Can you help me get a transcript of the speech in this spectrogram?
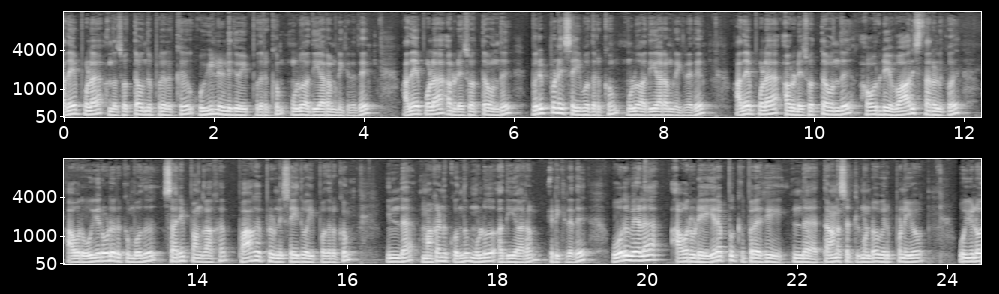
அதே போல் அந்த சொத்தை வந்து பிறருக்கு உயில் எழுதி வைப்பதற்கும் முழு அதிகாரம் இருக்கிறது. அதே போல் அவருடைய சொத்தை வந்து விற்பனை செய்வதற்கும் முழு அதிகாரம் இருக்கிறது. அதே போல் அவருடைய சொத்தை வந்து அவருடைய வாரிசுதாரர்களுக்கு அவர் உயிரோடு இருக்கும்போது சரி பங்காக பாகப்பிரிவினை செய்து வைப்பதற்கும் இந்த மகனுக்கு வந்து முழு அதிகாரம் இருக்கிறது. ஒருவேளை அவருடைய இறப்புக்கு பிறகு இந்த தான செட்டில்மெண்ட்டோ விற்பனையோ உயிலோ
